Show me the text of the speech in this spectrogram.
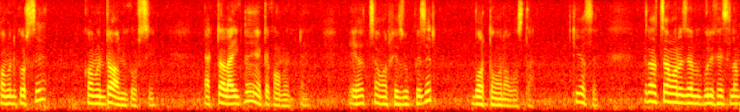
কমেন্ট করছে কমেন্টটাও আমি করছি। একটা লাইক নেই একটা কমেন্ট নেই। এ হচ্ছে আমার ফেসবুক পেজের বর্তমান অবস্থা। ঠিক আছে? এটা হচ্ছে আমার ওই যে আমি গুলি খাইছিলাম।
